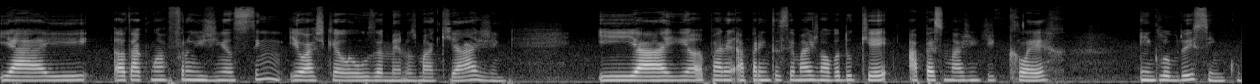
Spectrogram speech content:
E aí ela tá com uma franjinha assim, e eu acho que ela usa menos maquiagem. E aí ela aparenta ser mais nova do que a personagem de Claire em Clube dos Cinco.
